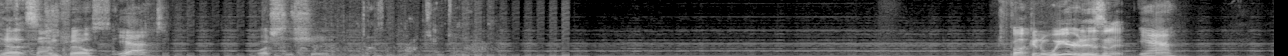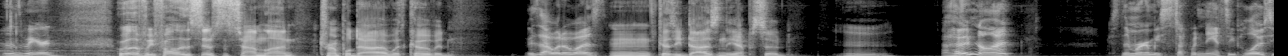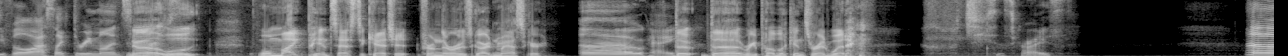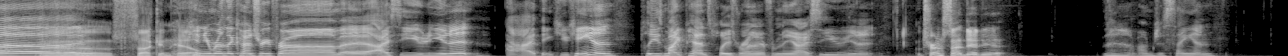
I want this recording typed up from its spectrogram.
How that sign fell? Yeah. Watch this shit. Fucking weird, isn't it? Yeah. That's weird. Well, if we follow the Simpsons timeline, Trump will die with COVID Is that what it was? because he dies in the episode. Mm. I hope not. Because then we're gonna be stuck with Nancy Pelosi for the last like three months. No, well, well, Mike Pence has to catch it from the Rose Garden massacre. Oh, okay. The the Republicans' red wedding. Jesus Christ. Uh, oh fucking hell! can you run the country from a ICU unit? I think you can. Please, Mike Pence, please run it from the ICU unit. Well, Trump's not dead yet. I'm just saying.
